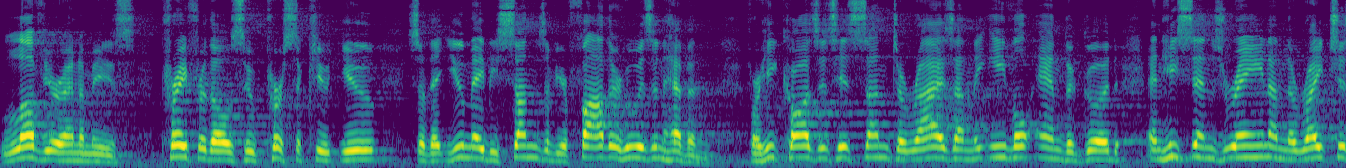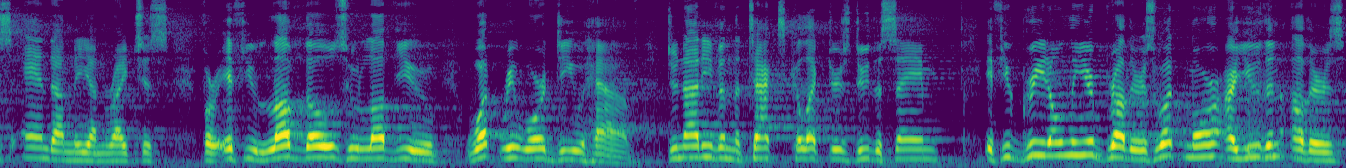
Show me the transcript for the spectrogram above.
love your enemies. Pray for those who persecute you, so that you may be sons of your Father who is in heaven. For he causes his sun to rise on the evil and the good, and he sends rain on the righteous and on the unrighteous. For if you love those who love you, what reward do you have? Do not even the tax collectors do the same? If you greet only your brothers, what more are you than others?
